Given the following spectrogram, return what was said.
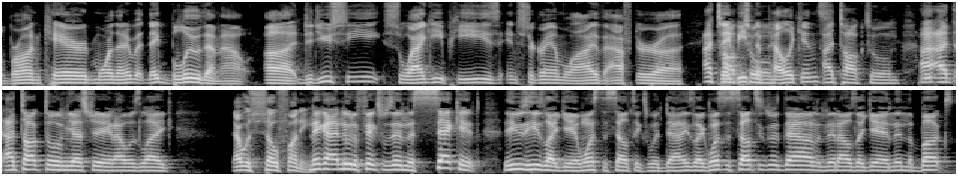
LeBron cared more than anybody. They blew them out. Uh, did you see Swaggy P's Instagram live after uh, I they talked beat to the him. Pelicans? I talked to him. I, I I talked to him yesterday, and I was like, that was so funny. "Nigga, I knew the fix was in the second. He was he's like, "Yeah, once the Celtics went down." He's like, "Once the Celtics went down," and then I was like, "Yeah," and then the Bucks.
